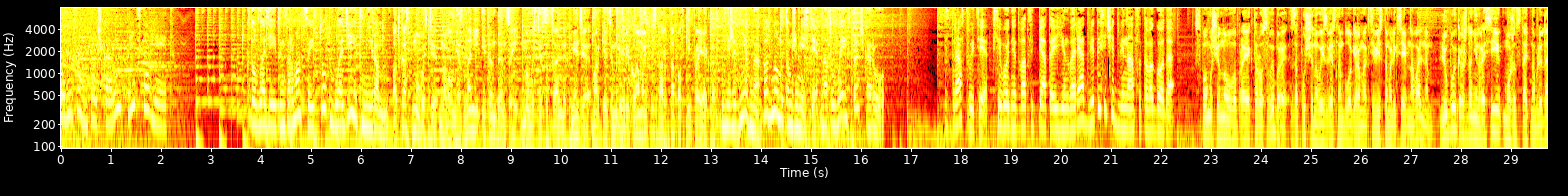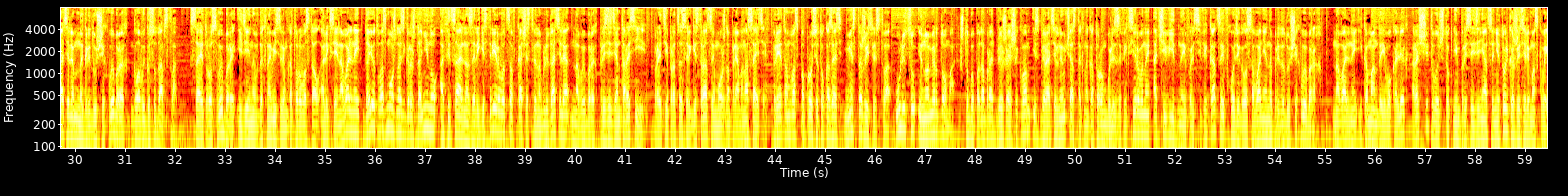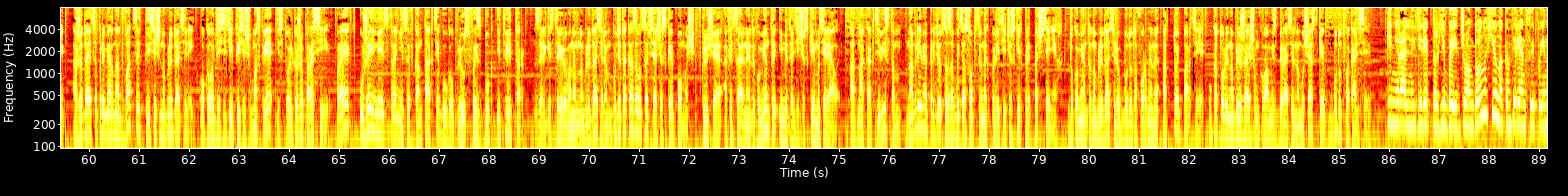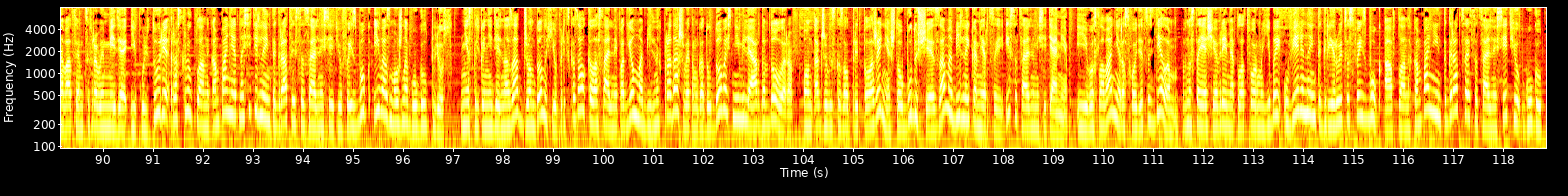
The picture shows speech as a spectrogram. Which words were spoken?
Подфм.ру представляет Кто владеет информацией, тот владеет миром. Подкаст новости на волне знаний и тенденций. Новости социальных медиа, маркетинга и рекламы, стартапов и проектов. Ежедневно в одном и том же месте на tuwave.ru. Здравствуйте! Сегодня 25 января 2012 года. С помощью нового проекта «Росвыборы», запущенного известным блогером и активистом Алексеем Навальным, любой гражданин России может стать наблюдателем на грядущих выборах главы государства. Сайт «Росвыборы», идейным вдохновителем которого стал Алексей Навальный, дает возможность гражданину официально зарегистрироваться в качестве наблюдателя на выборах президента России. Пройти процесс регистрации можно прямо на сайте. При этом вас попросят указать место жительства, улицу и номер дома, чтобы подобрать ближайший к вам избирательный участок, на котором были зафиксированы очевидные фальсификации фальсификаций в ходе голосования на предыдущих выборах. Навальный и команда его коллег рассчитывают, что к ним присоединятся не только жители Москвы. Ожидается примерно 20 тысяч наблюдателей, около 10 тысяч в Москве и столько же по России. Проект уже имеет страницы ВКонтакте, Google+, Facebook и Twitter. Зарегистрированным наблюдателям будет оказываться всяческая помощь, включая официальные документы и методические материалы. Однако активистам на время придется забыть о собственных политических предпочтениях. Документы наблюдателю будут оформлены от той партии, у которой на ближайшем к вам избирательном участке будут вакансии. Генеральный директор eBay Джон Донахью на конференции по инновациям цифровым медиа и культуре раскрыл планы компании относительно интеграции с социальной сетью Facebook и, возможно, Google+. Несколько недель назад Джон Донахью предсказал колоссальный подъем мобильных продаж в этом году до 8 миллиардов долларов. Он также высказал предположение, что будущее за мобильной коммерцией и социальными сетями. И его слова не расходятся с делом. В настоящее время платформа eBay уверенно интегрируется с Facebook, а в планах компании интеграция с социальной сетью Google+.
